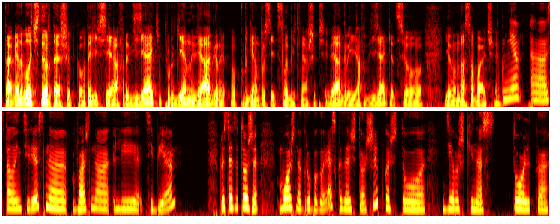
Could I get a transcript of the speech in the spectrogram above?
Так, это была четвертая ошибка. Вот эти все афродизиаки, пургены, виагры. О, пурген, простите, слабительный ошибся. Виагры и афродизиаки — это все ерунда собачья. Мне э, стало интересно, важно ли тебе Просто это тоже можно, грубо говоря, сказать, что ошибка, что девушки настолько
